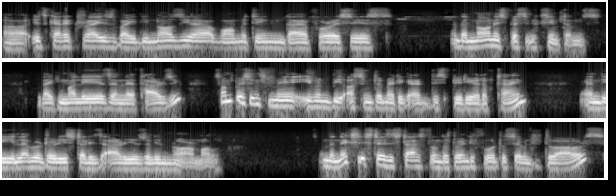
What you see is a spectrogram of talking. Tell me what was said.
uh, is characterized by the nausea, vomiting, diaphoresis, and the non-specific symptoms like malaise and lethargy. Some patients may even be asymptomatic at this period of time, and the laboratory studies are usually normal. And the next stage starts from the 24 to 72 hours,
